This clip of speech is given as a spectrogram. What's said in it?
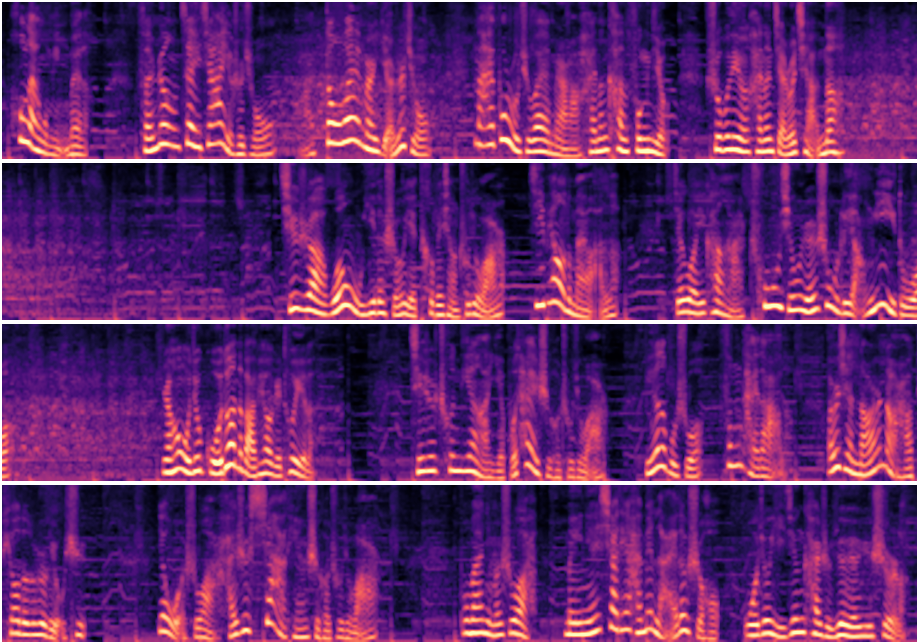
后来我明白了，反正在家也是穷啊，到外面也是穷，那还不如去外面啊，还能看风景，说不定还能捡着钱呢。其实啊，我五一的时候也特别想出去玩，机票都买完了，结果一看啊，出行人数两亿多，然后我就果断的把票给退了。其实春天啊也不太适合出去玩。别的不说，风太大了，而且哪儿哪儿哈飘的都是柳絮。要我说啊，还是夏天适合出去玩。不瞒你们说啊，每年夏天还没来的时候，我就已经开始跃跃欲试了。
